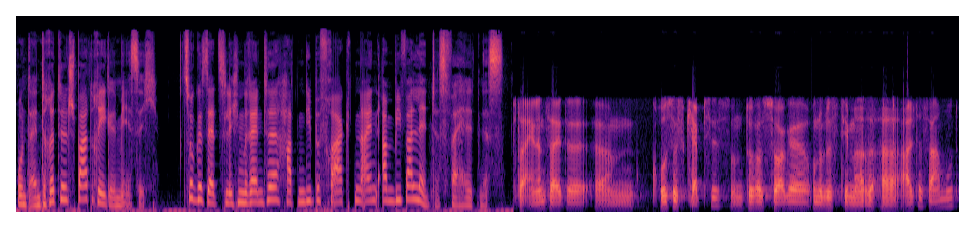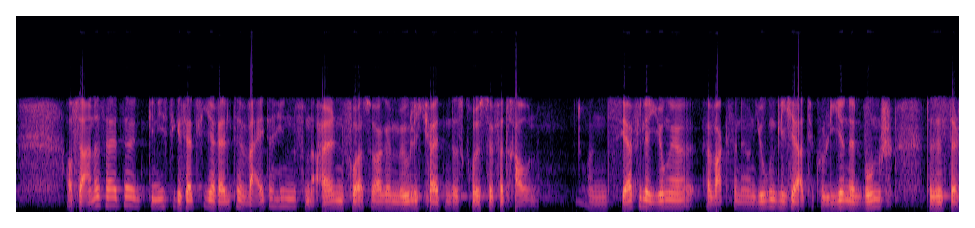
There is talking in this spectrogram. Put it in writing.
Rund ein Drittel spart regelmäßig. Zur gesetzlichen Rente hatten die Befragten ein ambivalentes Verhältnis. Auf der einen Seite ähm, große Skepsis und durchaus Sorge rund um das Thema äh, Altersarmut. Auf der anderen Seite genießt die gesetzliche Rente weiterhin von allen Vorsorgemöglichkeiten das größte Vertrauen. Und sehr viele junge Erwachsene und Jugendliche artikulieren den Wunsch, dass es der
